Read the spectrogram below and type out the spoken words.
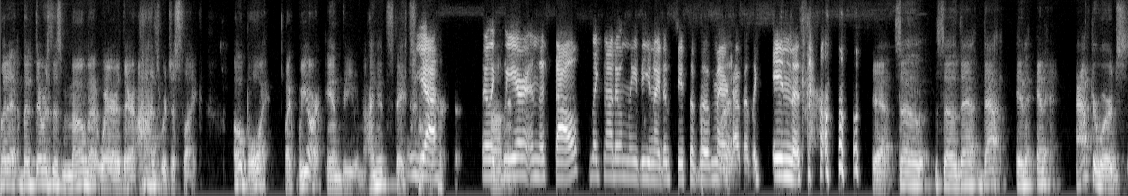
but it, but there was this moment where their eyes were just like, oh boy, like we are in the United States. Yeah. America. They're like, Um, we are in the South, like not only the United States of America, Right. but like in the South. Yeah. So so that that and and afterwards,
